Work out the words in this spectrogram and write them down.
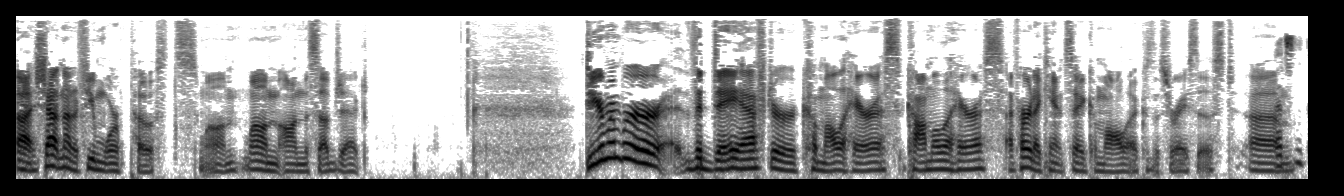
Uh, shouting out a few more posts while I'm while I'm on the subject. Do you remember the day after Kamala Harris? Kamala Harris. I've heard I can't say Kamala because it's racist. Um, That's- it's,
